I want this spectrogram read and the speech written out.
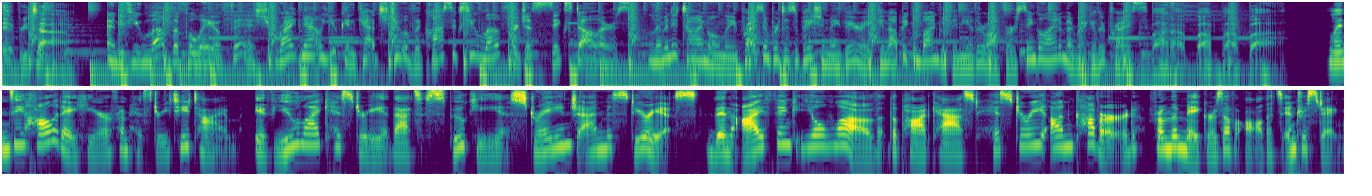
every time. And if you love the filet of fish, right now you can catch two of the classics you love for just $6. Limited time only. Price and participation may vary. Cannot be combined with any other offer. Single item at regular price. Ba da ba ba ba. Lindsay Holiday here from History Tea Time. If you like history that's spooky, strange, and mysterious, then I think you'll love the podcast History Uncovered from the makers of All That's Interesting.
